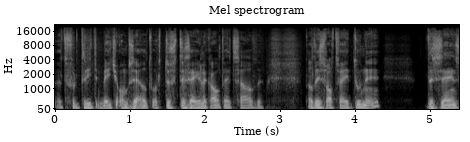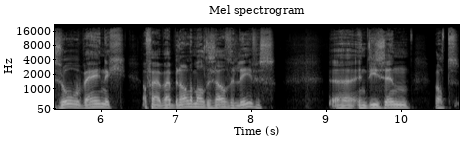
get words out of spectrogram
het verdriet een beetje omzeild wordt. Dus het is eigenlijk altijd hetzelfde. Dat is wat wij doen. Hè. Er zijn zo weinig... Enfin, we hebben allemaal dezelfde levens. in die zin... Wat,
